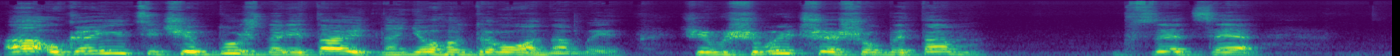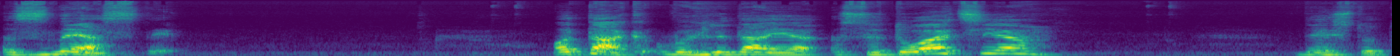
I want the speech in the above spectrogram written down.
а українці чим душ налітають на нього дронами. Чим швидше, щоб там все це знести. Отак виглядає ситуація. Десь тут.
